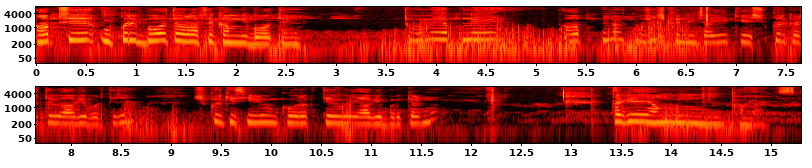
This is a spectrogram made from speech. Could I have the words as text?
آپ سے اوپر بھی بہت ہے اور آپ سے کم بھی بہت ہیں۔ تو ہمیں اپنے آپ میں نا کوشش کرنی چاہیے کہ شکر کرتے ہوئے آگے بڑھتے جائیں، شکر کی سیڑھیوں کو رکھتے ہوئے آگے بڑھ کر نا، تاکہ ہم کامیاب ہو سکیں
